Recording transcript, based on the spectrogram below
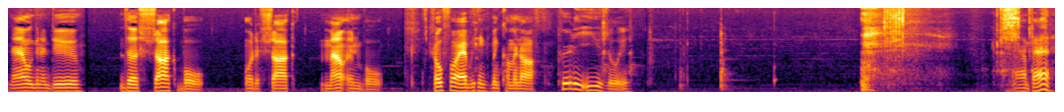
Now we're gonna do the shock bolt or the shock mountain bolt. So far, everything's been coming off pretty easily. Not bad.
